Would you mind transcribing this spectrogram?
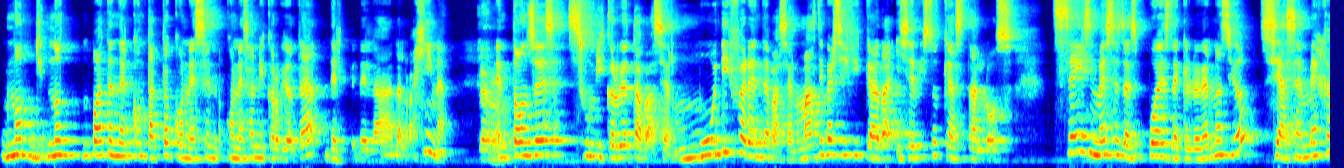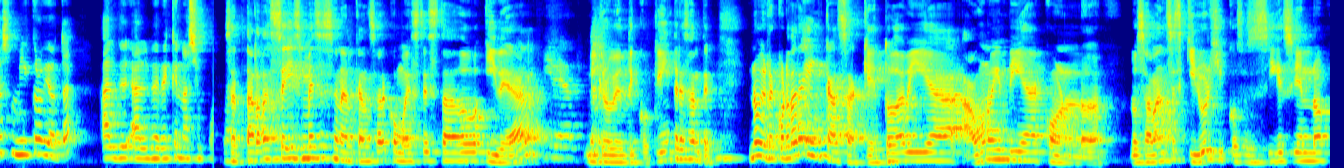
no, no va a tener contacto con, ese, con esa microbiota de, la, de la, vagina. Entonces, su microbiota va a ser muy diferente, va a ser más diversificada y se ha visto que hasta los seis meses después de que el bebé nació, se asemeja su microbiota al, al, bebé que nació. O sea, tarda seis meses en alcanzar como este estado ideal, microbiótico. Qué interesante. No, y recordar ahí en casa que todavía, aún hoy en día, con los avances quirúrgicos, se sigue siendo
